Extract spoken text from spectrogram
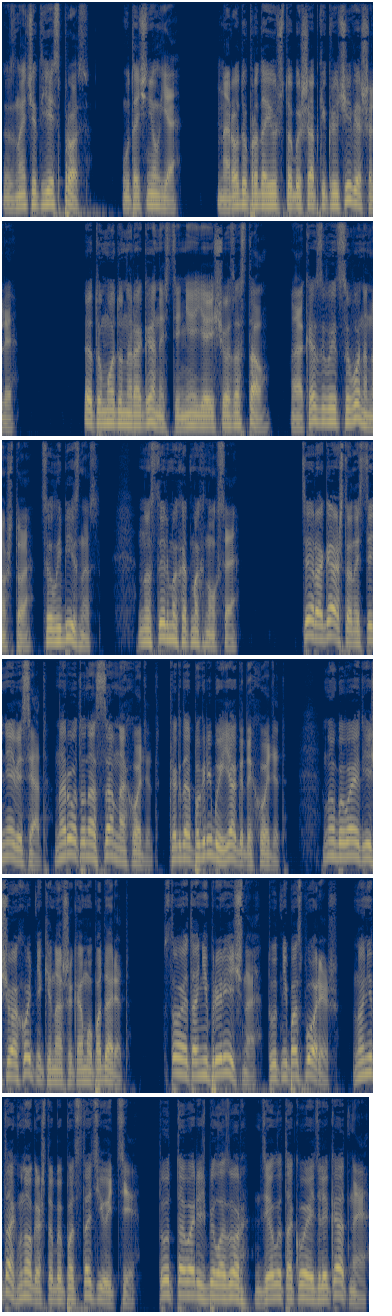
«Значит, есть спрос», – уточнил я. Народу продают, чтобы шапки-ключи вешали? Эту моду на рога на стене я еще застал. А оказывается, вон оно что, целый бизнес. Но Стельмах отмахнулся. Те рога, что на стене висят, народ у нас сам находит, когда по грибы ягоды ходит. Но бывает еще охотники наши кому подарят. Стоят они прилично, тут не поспоришь, но не так много, чтобы под статью идти. Тут, товарищ Белозор, дело такое деликатное,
